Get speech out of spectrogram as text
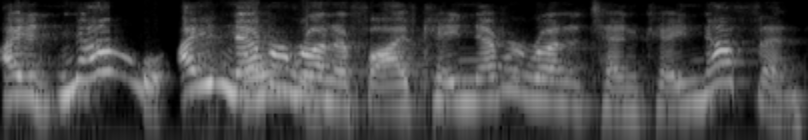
I had no, I had never oh. run a 5K, never run a 10K, nothing.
